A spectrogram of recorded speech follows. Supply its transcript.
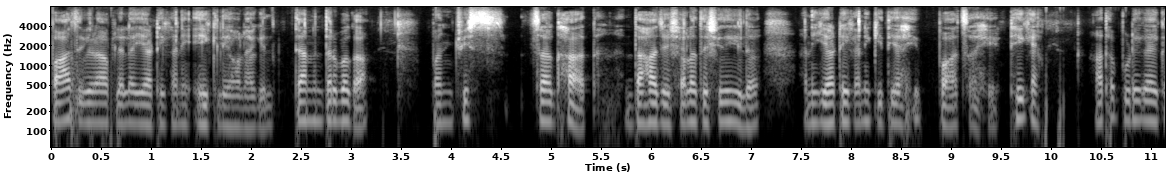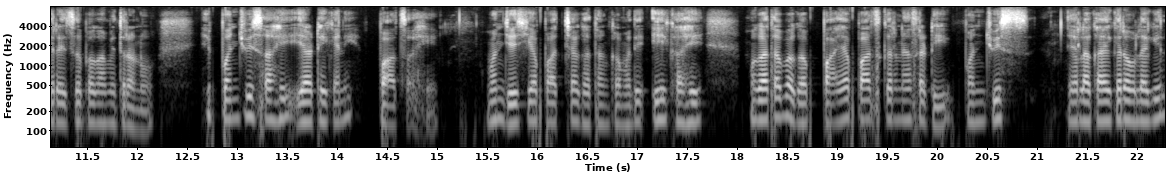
पाच वेळा आपल्याला या ठिकाणी एक लिहावं लागेल. त्यानंतर बघा पंचवीसचा घात दहा जशाला तशी लिहिलं आणि या ठिकाणी किती आहे? पाच आहे. ठीक आहे? आता पुढे काय करायचं बघा मित्रांनो? हे पंचवीस आहे या ठिकाणी पाच आहे. म्हणजेच या पाचच्या घातांकामध्ये एक आहे. मग आता बघा पाया पाच करण्यासाठी पंचवीस याला काय करावं लागेल?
